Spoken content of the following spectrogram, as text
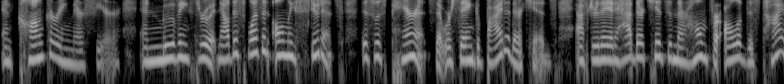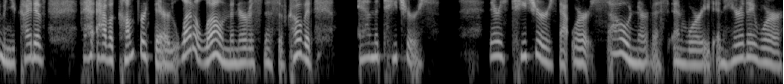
and conquering their fear and moving through it. Now, this wasn't only students, this was parents that were saying goodbye to their kids after they had had their kids in their home for all of this time. And you kind of have a comfort there, let alone the nervousness of COVID and the teachers there's teachers that were so nervous and worried and here they were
